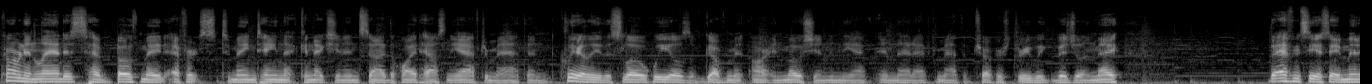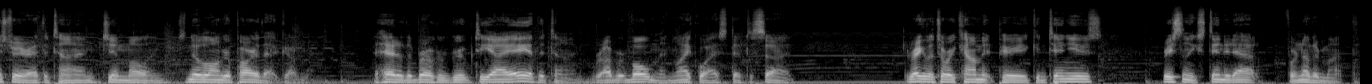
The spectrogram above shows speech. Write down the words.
Carmen and Landis have both made efforts to maintain that connection inside the White House in the aftermath, and clearly the slow wheels of government are in motion in the af- in that aftermath of truckers' three-week vigil in May. The FMCSA administrator at the time, Jim Mullen, is no longer part of that government. The head of the broker group TIA at the time, Robert Voltmann, likewise stepped aside. The regulatory comment period continues, recently extended out for another month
